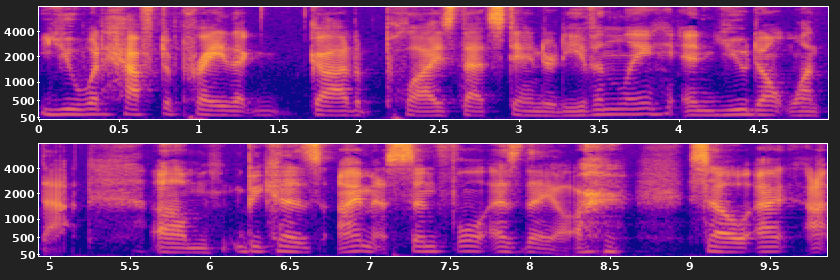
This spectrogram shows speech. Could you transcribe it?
you would have to pray that God applies that standard evenly, and you don't want that um, because I'm as sinful as they are. So I, I,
